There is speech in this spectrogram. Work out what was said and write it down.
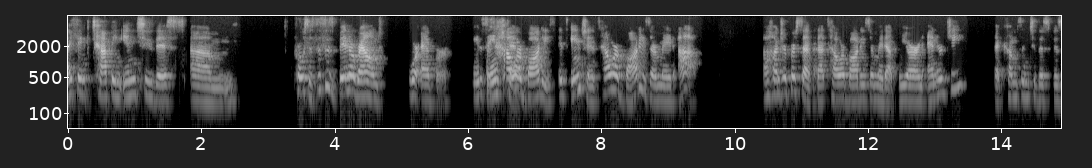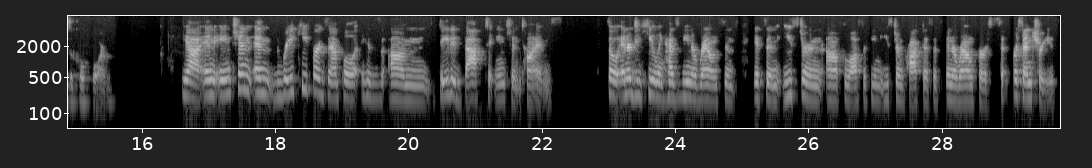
I think tapping into this um, process. This has been around forever. It's this ancient. how our bodies, it's ancient. It's how our bodies are made up. Hundred percent. That's how our bodies are made up. We are an energy that comes into this physical form. Yeah, and ancient and Reiki, for example, is um, dated back to ancient times. So energy healing has been around since it's an Eastern uh, philosophy and Eastern practice. It's been around for for centuries.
